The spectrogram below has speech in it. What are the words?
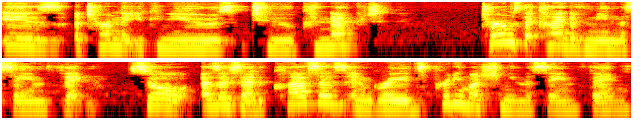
is a term that you can use to connect terms that kind of mean the same thing. So as I said, classes and grades pretty much mean the same thing.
